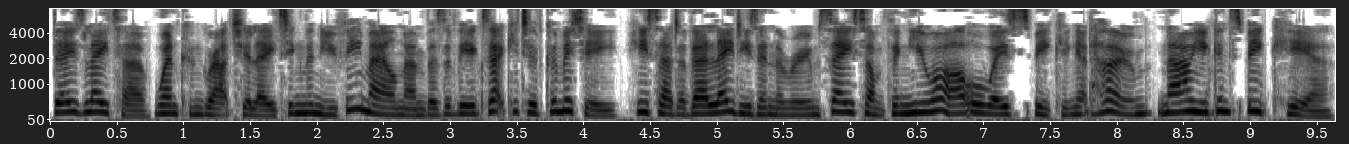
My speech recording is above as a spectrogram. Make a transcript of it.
Days later, when congratulating the new female members of the executive committee, he said are there ladies in the room say something you are always speaking at home, now you can speak here.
